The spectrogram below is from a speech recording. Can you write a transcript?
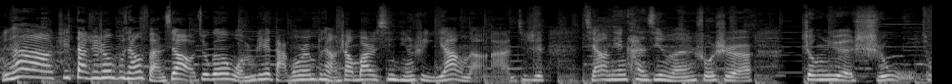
你看啊，这大学生不想返校，就跟我们这些打工人不想上班的心情是一样的啊。就是前两天看新闻，说是正月十五就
